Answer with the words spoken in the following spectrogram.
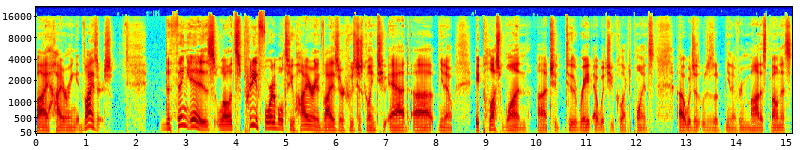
by hiring advisors. The thing is, well, it's pretty affordable to hire an advisor who's just going to add, uh, you know, a plus one uh, to to the rate at which you collect points, uh, which is which is a you know very modest bonus.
